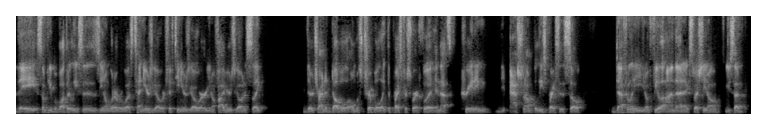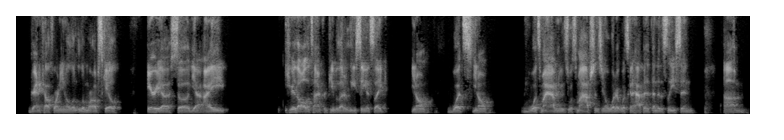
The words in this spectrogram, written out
they, some people bought their leases, you know, whatever it was, ten years ago, or fifteen years ago, or you know, five years ago, and it's like they're trying to double, almost triple, like the price per square foot, and that's creating astronomical lease prices. So definitely, you know, feel it on that, and especially, you know, you said Granite, California, know, a little, little more upscale area. So yeah, I hear that all the time from people that are leasing. It's like, you know, what's, you know, what's my avenues? What's my options? You know, what, what's going to happen at the end of this lease? And, um,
